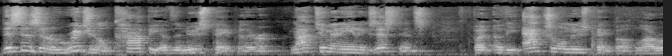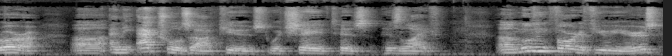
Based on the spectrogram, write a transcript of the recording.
this is an original copy of the newspaper. There are not too many in existence, but of the actual newspaper, L'Aurore, uh, and the actual accused, which saved his, his life. Uh, moving forward a few years,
